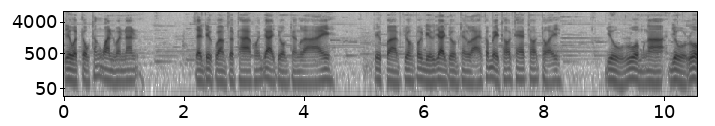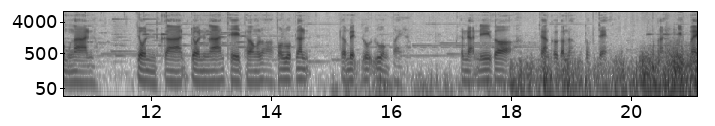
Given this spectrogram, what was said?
เรียกว่าตกทั้งวันวันนั้น แต่ด้วยความศรัทธาของญาติโยมทั้งหลาย ด้วยความจงพักเดียวญาติโยมทั้งหลายก็ไม่ท้อแท้ท้อถอย อยู่ร่วมงานอยู่ร่วมงาน จนการจนงานเททองหล่อพระรูปนั้นสำเร็จลุล่วงไป ขณะนี้ก็ช่างก็กำลังตกแต่งอีกไม่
